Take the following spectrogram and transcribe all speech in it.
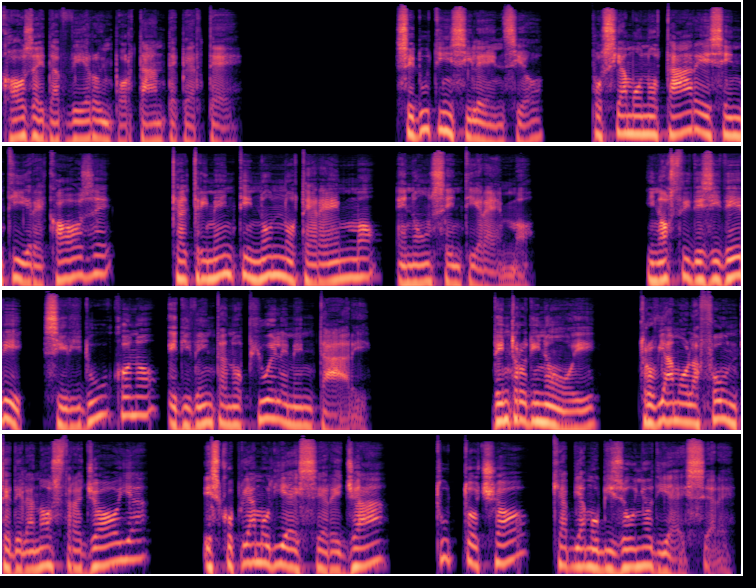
cosa è davvero importante per te. Seduti in silenzio, possiamo notare e sentire cose che altrimenti non noteremmo e non sentiremmo. I nostri desideri si riducono e diventano più elementari. Dentro di noi troviamo la fonte della nostra gioia e scopriamo di essere già tutto ciò che abbiamo bisogno di essere.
